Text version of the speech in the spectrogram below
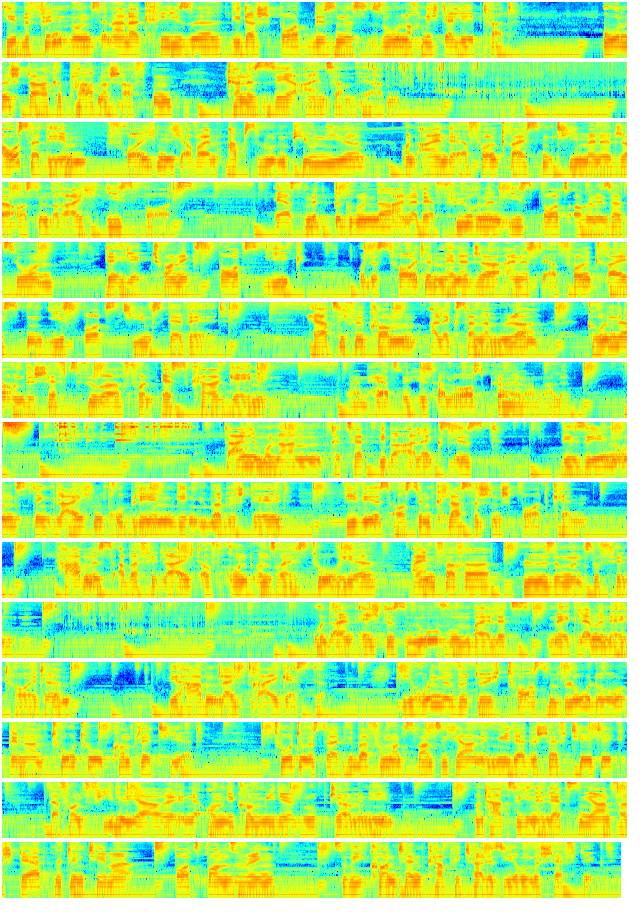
Wir befinden uns in einer Krise, die das Sportbusiness so noch nicht erlebt hat. Ohne starke Partnerschaften kann es sehr einsam werden. Außerdem freue ich mich auf einen absoluten Pionier und einen der erfolgreichsten Teammanager aus dem Bereich E-Sports. Er ist Mitbegründer einer der führenden E-Sports-Organisationen der Electronic Sports League und ist heute Manager eines der erfolgreichsten E-Sports-Teams der Welt. Herzlich willkommen, Alexander Müller, Gründer und Geschäftsführer von SK Gaming. Ein herzliches Hallo aus Köln an alle. Dein Limonadenrezept, lieber Alex, ist wir sehen uns den gleichen Problemen gegenübergestellt, wie wir es aus dem klassischen Sport kennen, haben es aber vielleicht aufgrund unserer Historie einfacher, Lösungen zu finden. Und ein echtes Novum bei Let's Make Lemonade heute. Wir haben gleich drei Gäste. Die Runde wird durch Thorsten Blodo, genannt Toto, komplettiert. Toto ist seit über 25 Jahren im Mediageschäft tätig, davon viele Jahre in der Omnicom Media Group Germany und hat sich in den letzten Jahren verstärkt mit dem Thema Sportsponsoring sowie Content-Kapitalisierung beschäftigt.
